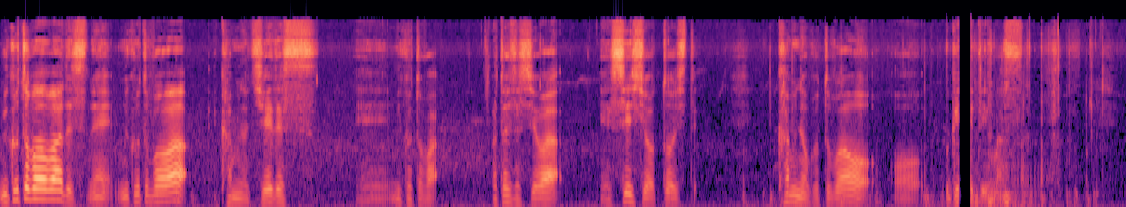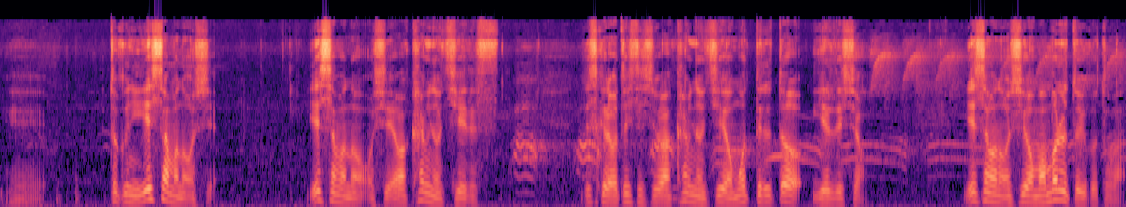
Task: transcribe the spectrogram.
御言葉はですね、御言葉は神の知恵です。えー、御言葉。私たちは、聖書を通して神の言葉を受けています、えー、特にイエス様の教え。イエス様の教えは神の知恵です。ですから私たちは神の知恵を持っていると言えるでしょう。イエス様の教えを守るということは、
